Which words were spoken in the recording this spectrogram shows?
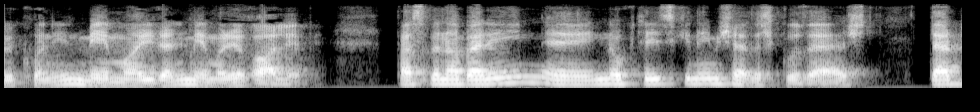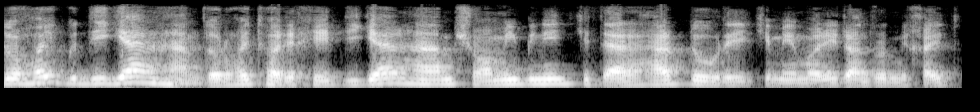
بکنید معماری ایرانی معماری غالبه پس بنابراین این نکته است که نمیشه ازش گذشت. در دورهای دیگر هم دورهای تاریخی دیگر هم شما می‌بینید که در هر دوره‌ای که معماری ایران رو می‌خواید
